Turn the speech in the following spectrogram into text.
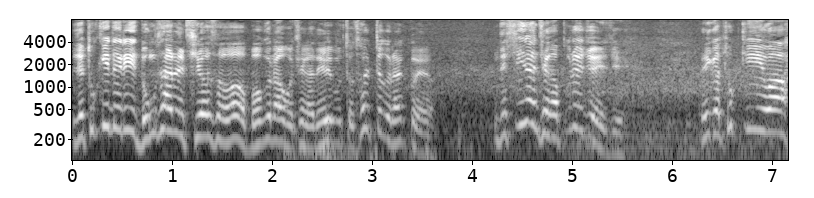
이제 토끼들이 농사를 지어서 먹으라고 제가 내일부터 설득을 할 거예요. 근데 씨는 제가 뿌려줘야지. 그러니까 토끼와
